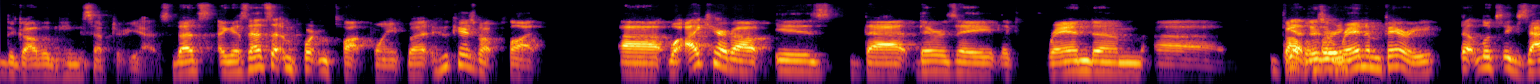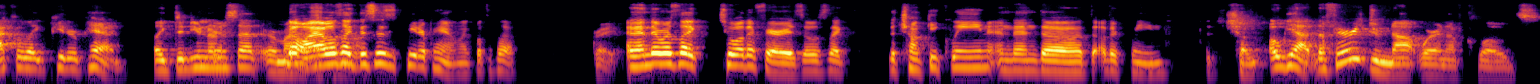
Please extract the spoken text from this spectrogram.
the Goblin King scepter. Yeah, so that's I guess that's an important plot point. But who cares about plot? Uh, what I care about is that there is a like random. Uh, yeah, there's a random fairy that looks exactly like Peter Pan. Like, did you Yeah. notice that? Or No, I off was like? "This is Peter Pan." Like, what the fuck? great. And then there was like two other fairies. It was like the Chunky Queen and then the the other queen. Chunk. Oh yeah, the fairies do not wear enough clothes.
